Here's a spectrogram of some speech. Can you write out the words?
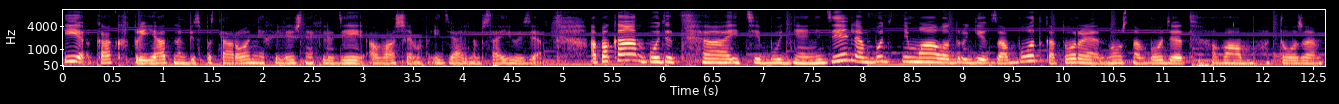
и как приятно без посторонних и лишних людей в вашем идеальном союзе. А пока будет э, идти будняя неделя, будет немало других забот, которые нужно будет вам тоже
